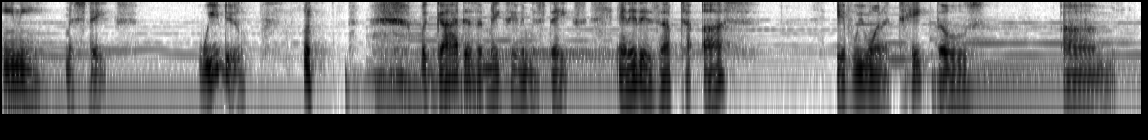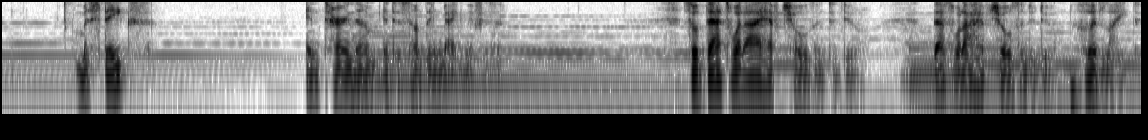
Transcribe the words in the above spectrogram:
any mistakes. We do. but God doesn't make any mistakes. And it is up to us if we want to take those um, mistakes and turn them into something magnificent. So that's what I have chosen to do. That's what I have chosen to do. Hood light.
